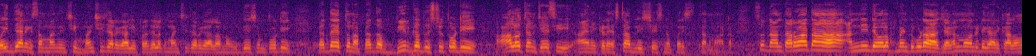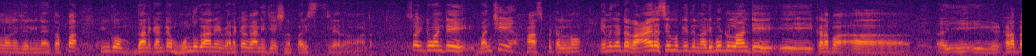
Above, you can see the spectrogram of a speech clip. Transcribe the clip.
వైద్యానికి సంబంధించి మంచి జరగాలి ప్రజలకు మంచి జరగాలన్న ఉద్దేశంతో పెద్ద ఎత్తున పెద్ద దీర్ఘ దృష్టితోటి ఆలోచన చేసి ఆయన ఇక్కడ ఎస్టాబ్లిష్ చేసిన పరిస్థితి అనమాట సో దాని తర్వాత అన్ని డెవలప్మెంట్ కూడా జగన్మోహన్ రెడ్డి గారి కాలంలోనే జరిగినాయి తప్ప ఇంకో దానికంటే ముందు కానీ వెనక కానీ చేసిన పరిస్థితి లేదనమాట సో ఇటువంటి మంచి హాస్పిటల్ను ఎందుకంటే రాయలసీమకి ఇది నడిబొడ్డు లాంటి ఈ కడప ఈ ఈ కడప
